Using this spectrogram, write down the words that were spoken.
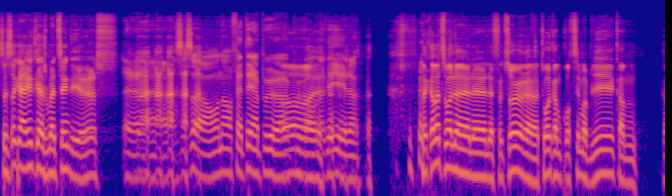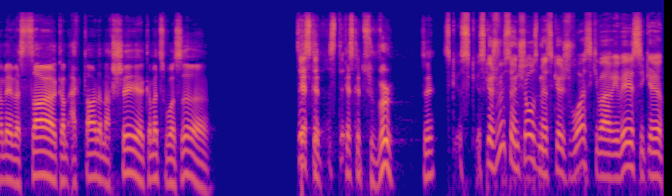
c'est ça qui arrive quand je me tiens des Russes. Euh, c'est ça, on a en fêté un peu, un Oh, peu, on ouais. a veillé, là. Fait comment tu vois le, le- le futur, euh, toi, comme courtier immobilier, comme, comme investisseur, comme acteur de marché, euh, comment tu vois ça? euh? Qu'est-ce que, qu'est-ce que tu veux? Ce que, ce je veux, c'est une chose, mais ce que je vois, ce qui va arriver, c'est que.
